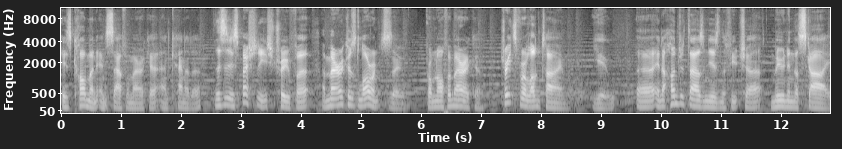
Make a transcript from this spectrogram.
is common in South America and Canada. This is especially true for America's Lawrence Zoo from North America. Treats for a long time, you. Uh, in a hundred thousand years in the future, moon in the sky.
